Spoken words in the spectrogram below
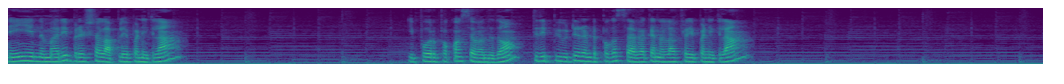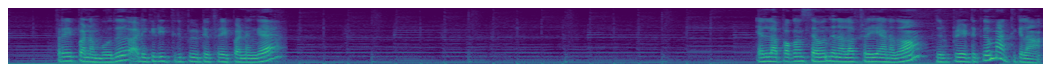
நெய் இந்த மாதிரி ப்ரெஷ்ஷால் அப்ளை பண்ணிக்கலாம். இப்போ ஒரு பக்கம் செவந்ததும் திருப்பி விட்டு ரெண்டு பக்கம் செவக்க நல்லா ஃப்ரை பண்ணிக்கலாம். ஃப்ரை பண்ணும்போது அடிக்கடி திருப்பி விட்டு ஃப்ரை பண்ணுங்க. எல்லா பக்கம் செவந்து நல்லா ஃப்ரை ஆனதும் ஒரு பிளேட்டுக்கு மாற்றிக்கலாம்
